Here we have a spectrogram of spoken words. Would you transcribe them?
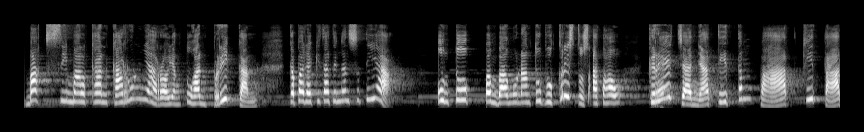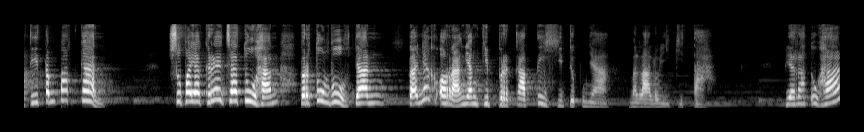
maksimalkan karunia roh yang Tuhan berikan kepada kita dengan setia untuk pembangunan tubuh Kristus atau gerejanya di tempat kita ditempatkan. Supaya gereja Tuhan bertumbuh dan banyak orang yang diberkati hidupnya melalui kita. Biarlah Tuhan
